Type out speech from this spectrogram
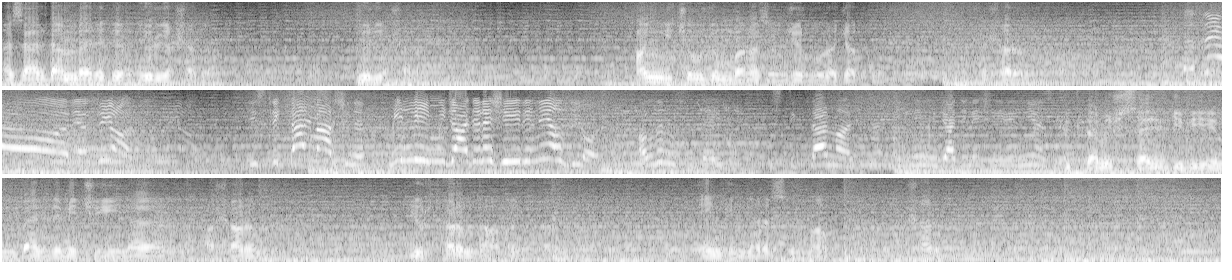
Ezelden beridir hür yaşadım. Hür yaşarım. Hangi çılgın bana zincir vuracakmış? Şaşarım. Yazıyor, yazıyor. İstiklal Marşı'nı, milli mücadele şiirini yazıyor. Alır mısın teyze? İstiklal Marşı'nı, milli mücadele şiirini yazıyor. Kükremiş sel gibiyim bendimi çiğner aşarım. Yırtarım dağları. Enginlere sığmam. Aşarım.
